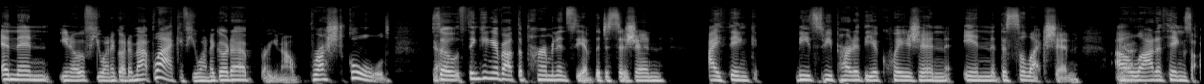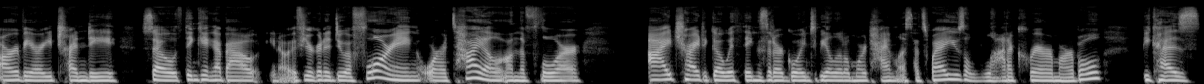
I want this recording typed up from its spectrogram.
And then, you know, if you want to go to matte black, if you want to go to, you know, brushed gold. Yeah. So thinking about the permanency of the decision, I think needs to be part of the equation in the selection. Yeah. A lot of things are very trendy. So thinking about, you know, if you're going to do a flooring or a tile on the floor, I try to go with things that are going to be a little more timeless. That's why I use a lot of Carrara marble because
